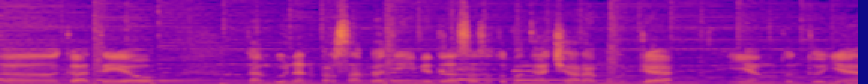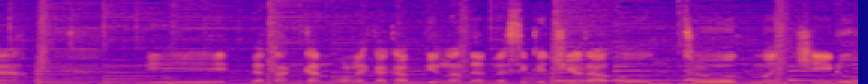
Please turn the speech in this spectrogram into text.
uh, Kak Theo Tambunan persahabat yang ini adalah salah satu pengacara muda yang tentunya didatangkan oleh kakak Bilar dan Lesti Kejira untuk menciduk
